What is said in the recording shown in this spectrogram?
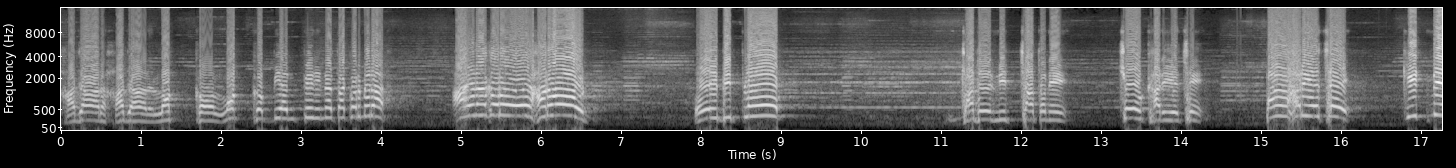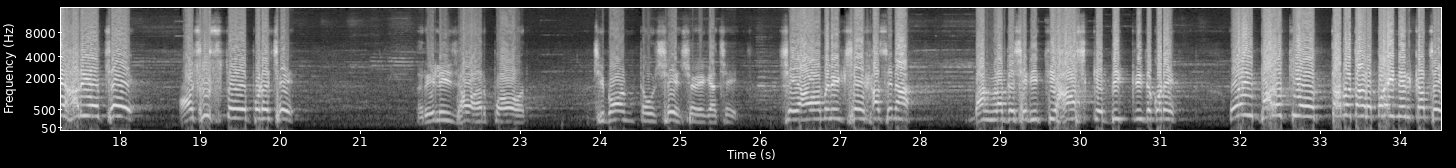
হাজার হাজার লক্ষ লক্ষ বিএনপির নেতা কর্মীরা আয়না করো ওই হারুন। ওই বিপ্লব যাদের নির্যাতনে চোখ হারিয়েছে, পা হারিয়েছে, কিডনি হারিয়েছে, অসুস্থ হয়ে পড়েছে। রিলিজ হওয়ার পর জীবন তো শেষ হয়ে গেছে। সেই আওয়ামী লীগ শেখ হাসিনা বাংলাদেশের ইতিহাসকে বিকৃত করে ওই ভারতীয় তাবেদার বাহিনীর কাছে,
